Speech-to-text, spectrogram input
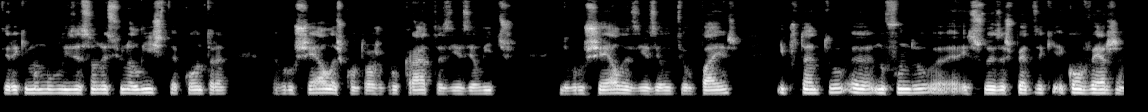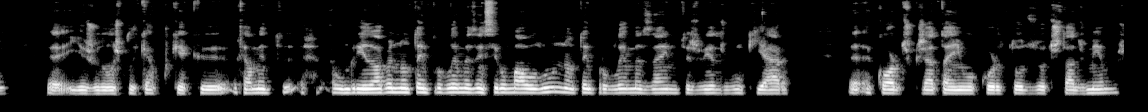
ter aqui uma mobilização nacionalista contra Bruxelas, contra os burocratas e as elites de Bruxelas e as elites europeias, e portanto, eh, no fundo, eh, esses dois aspectos aqui convergem eh, e ajudam a explicar porque é que realmente a Hungria de Orban não tem problemas em ser um mau aluno, não tem problemas em muitas vezes bloquear acordos que já têm o acordo de todos os outros Estados-membros,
